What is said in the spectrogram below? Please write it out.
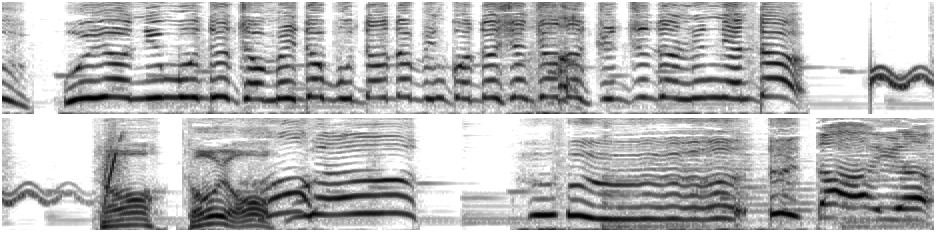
不，我要柠檬的、草莓的、葡萄的、苹果的、香蕉的、橘子的、榴莲的。有都有。哇！大爷，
